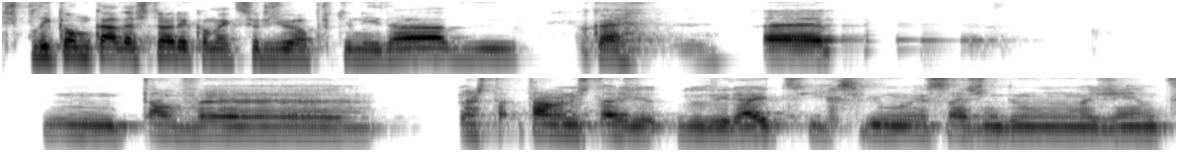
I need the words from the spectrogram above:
Explica um bocado a história, como é que surgiu a oportunidade. Ok. Estava uh, estava no estágio do direito e recebi uma mensagem de um agente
